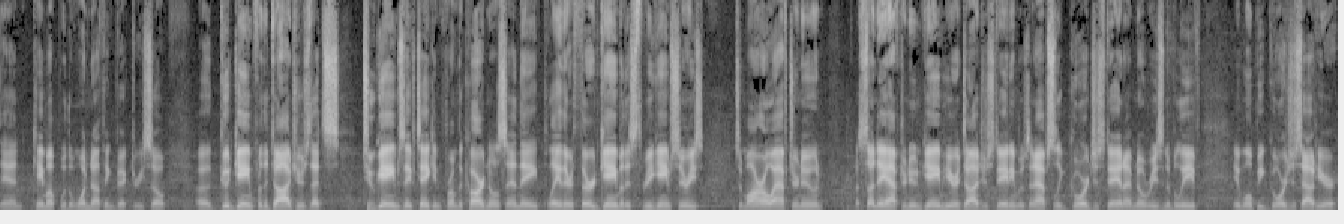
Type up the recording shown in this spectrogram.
and came up with a one nothing victory. So, a good game for the Dodgers. That's two games they've taken from the Cardinals, and they play their third game of this three game series tomorrow afternoon a Sunday afternoon game here at Dodger Stadium. It was an absolutely gorgeous day, and I have no reason to believe it won't be gorgeous out here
